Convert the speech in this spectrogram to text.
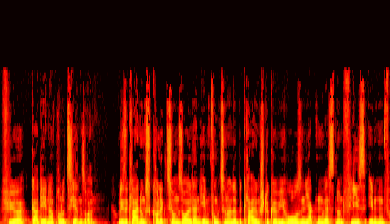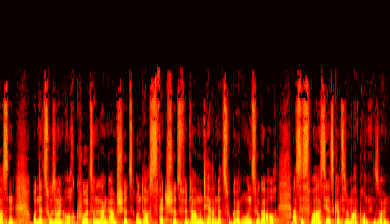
für Gardena produzieren soll. Und diese Kleidungskollektion soll dann eben funktionale Bekleidungsstücke wie Hosen, Jacken, Westen und Vlies eben umfassen. Und dazu sollen auch Kurz- und Langarmshirts und auch Sweatshirts für Damen und Herren dazugehören. Und sogar auch Accessoires, die das Ganze nochmal abrunden sollen.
